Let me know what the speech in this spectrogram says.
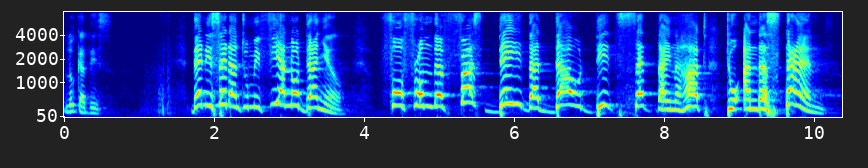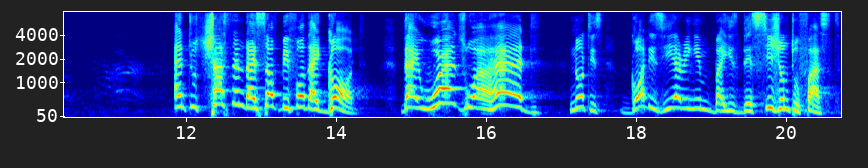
Look at this. Then he said unto me, Fear not, Daniel, for from the first day that thou didst set thine heart to understand and to chasten thyself before thy God, thy words were heard. Notice, God is hearing him by his decision to fast.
